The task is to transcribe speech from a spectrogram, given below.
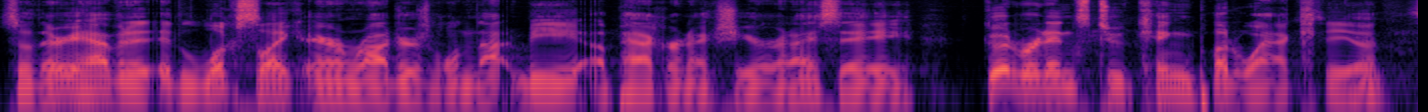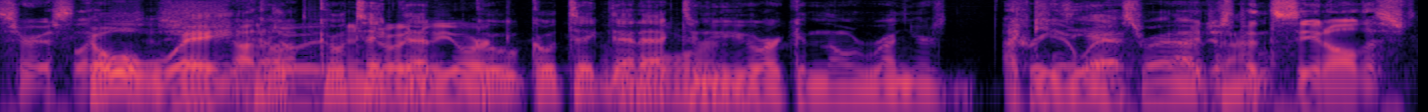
So there you have it. It, it looks like Aaron Rodgers will not be a Packer next year, and I say good riddance to King Pudwack. See ya. Seriously. Go just away. Shut up. it. Go take Enjoy that. New York. Go go take that act to New York, and they'll run your I crazy can't wait. ass right out I've of just town. been seeing all this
